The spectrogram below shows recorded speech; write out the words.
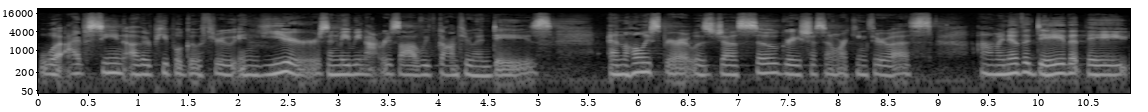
what I've seen other people go through in years and maybe not resolve, we've gone through in days. And the Holy Spirit was just so gracious in working through us. Um, I know the day that they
